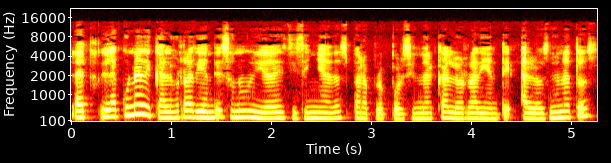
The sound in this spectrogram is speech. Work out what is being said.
La, cuna de calor radiante son unidades diseñadas para proporcionar calor radiante a los neonatos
